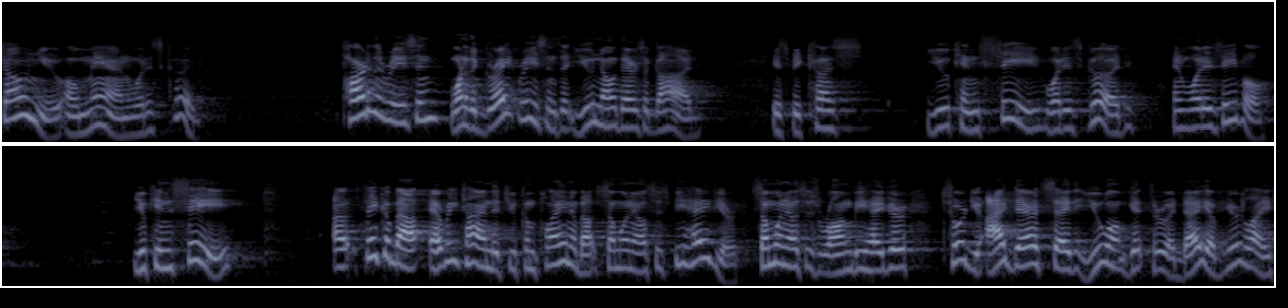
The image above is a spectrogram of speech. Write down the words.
shown you, O man, what is good. Part of the reason, one of the great reasons that you know there's a God is because you can see what is good and what is evil. You can see uh, think about every time that you complain about someone else's behavior, someone else's wrong behavior toward you. I dare say that you won't get through a day of your life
